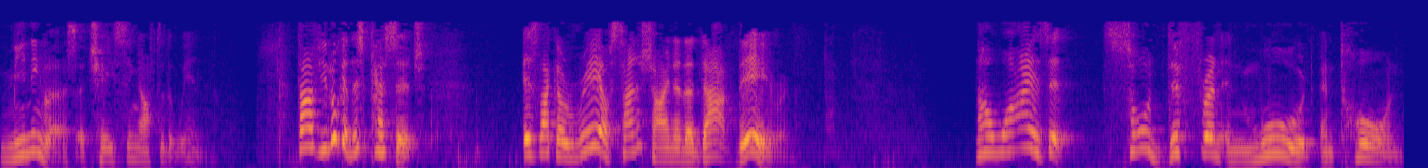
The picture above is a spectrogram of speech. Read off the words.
meaningless, a chasing after the wind. Now, if you look at this passage, it's like a ray of sunshine in a dark day. Now, why is it so different in mood and tone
